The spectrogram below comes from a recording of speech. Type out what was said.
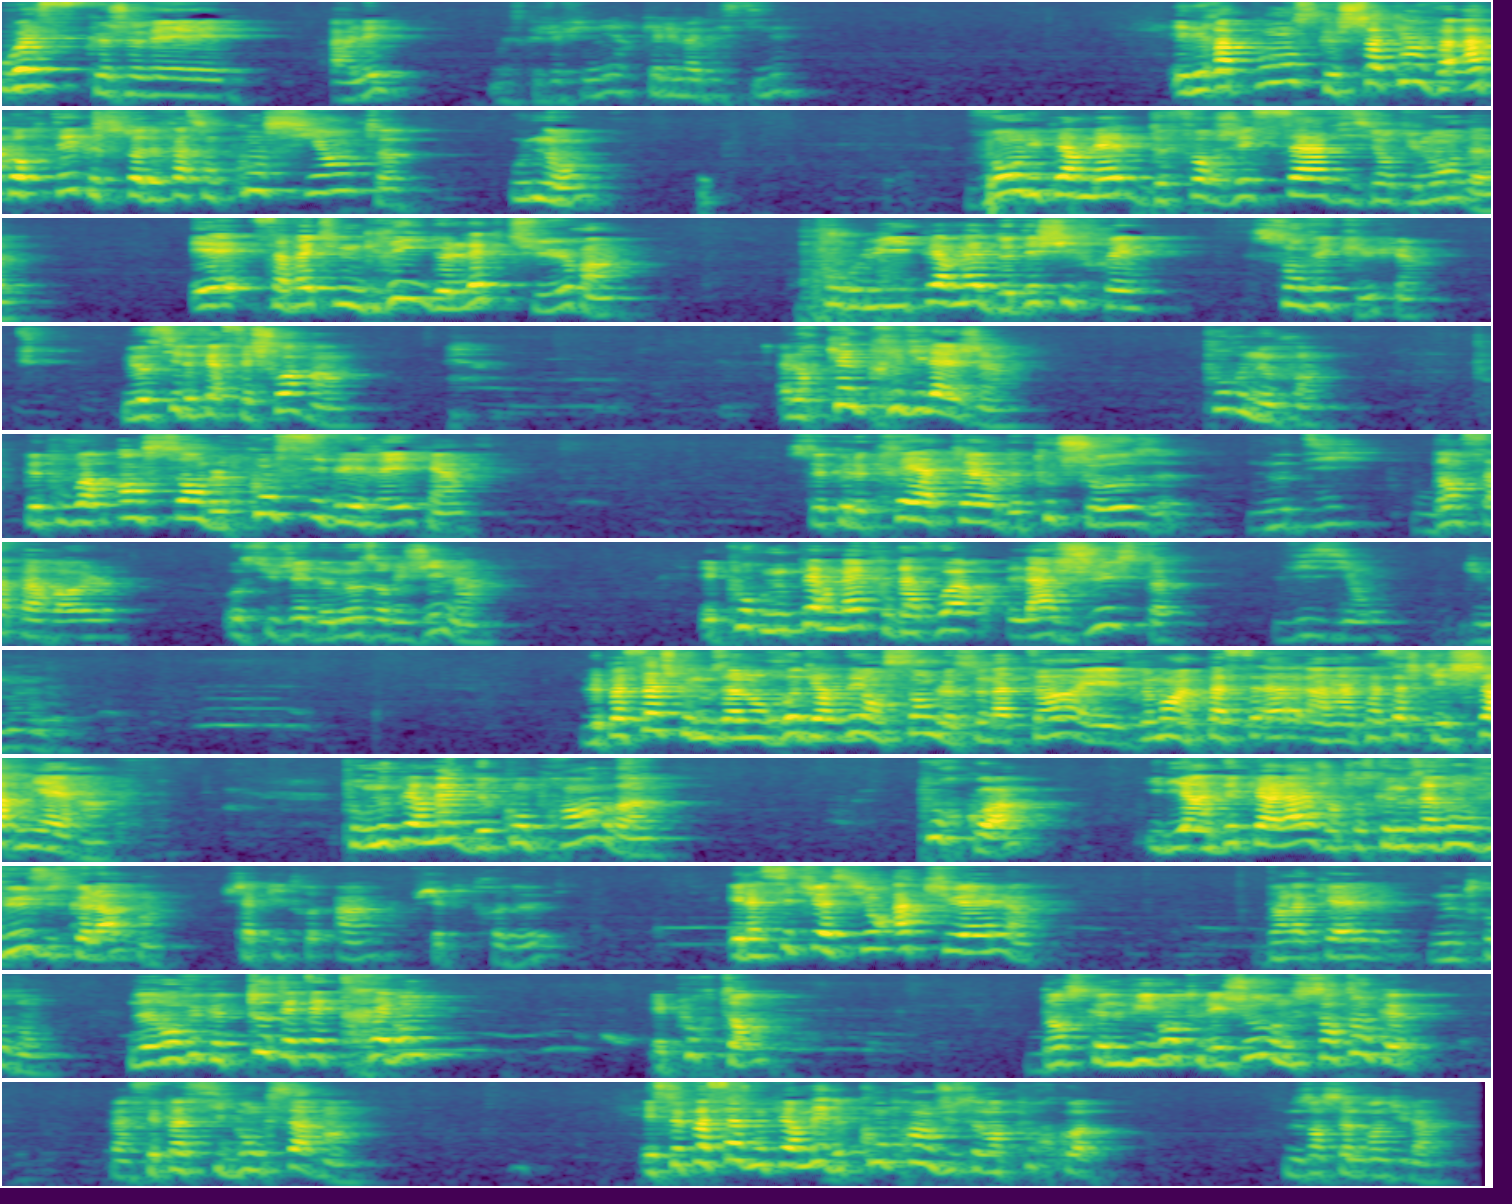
Où est-ce que je vais aller? Où est-ce que je vais finir? Quelle est ma destinée? Et les réponses que chacun va apporter, que ce soit de façon consciente ou non, vont lui permettre de forger sa vision du monde. Et ça va être une grille de lecture pour lui permettre de déchiffrer son vécu, mais aussi de faire ses choix. Alors quel privilège pour nous de pouvoir ensemble considérer ce que le Créateur de toutes choses nous dit dans sa parole au sujet de nos origines et pour nous permettre d'avoir la juste vision du monde. Le passage que nous allons regarder ensemble ce matin est vraiment un passage, qui est charnière pour nous permettre de comprendre pourquoi il y a un décalage entre ce que nous avons vu jusque-là, chapitre 1, chapitre 2, et la situation actuelle dans laquelle nous nous trouvons. Nous avons vu que tout était très bon, et pourtant, dans ce que nous vivons tous les jours, nous sentons que ben, c'est pas si bon que ça. Hein. Et ce passage nous permet de comprendre justement pourquoi nous en sommes rendus là.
